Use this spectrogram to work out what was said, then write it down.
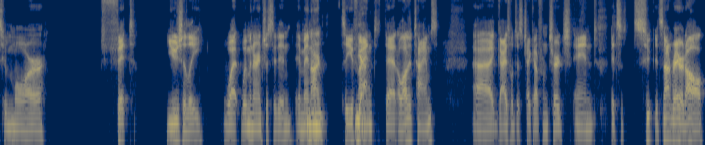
to more fit usually what women are interested in and men mm-hmm. aren't so you find yeah. that a lot of times uh, guys will just check out from church and it's it's not rare at all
